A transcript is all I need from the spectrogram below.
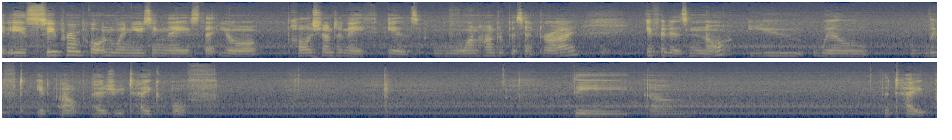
It is super important when using these that your polish underneath is 100% dry. If it is not, you will lift it up as you take off the um, the tape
